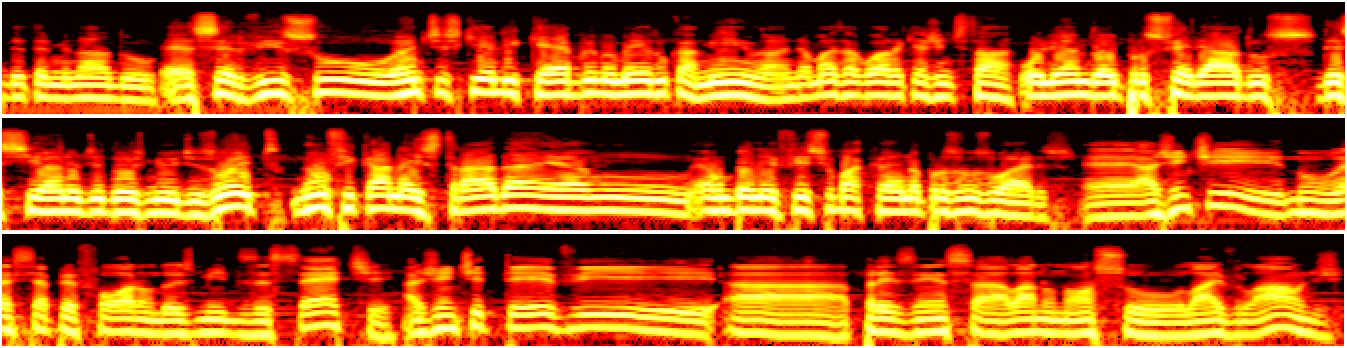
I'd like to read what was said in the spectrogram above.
determinado é, serviço antes que ele quebre no meio do caminho. Ainda mais agora que a gente está olhando aí para os feriados desse ano de 2018, não ficar na estrada é um, é um benefício bacana para os usuários. É, a gente no SAP Forum 2017, a gente teve a presença lá no nosso Live Lounge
